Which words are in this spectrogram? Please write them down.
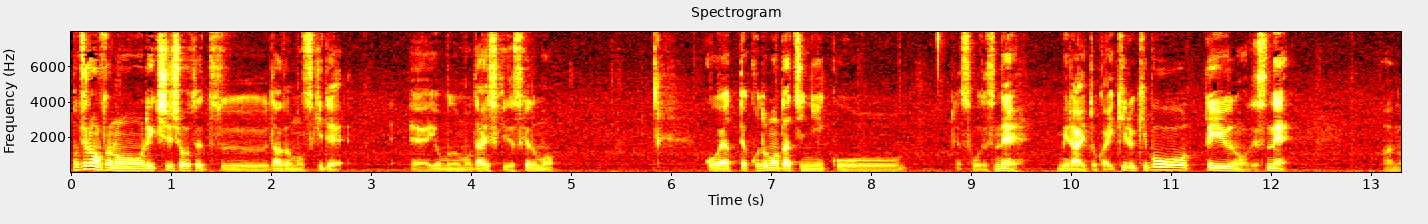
もちろんその歴史小説なども好きで、えー、読むのも大好きですけどもこうやって子どもたちにこうそうですね未来とか生きる希望っていうのをですねあの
